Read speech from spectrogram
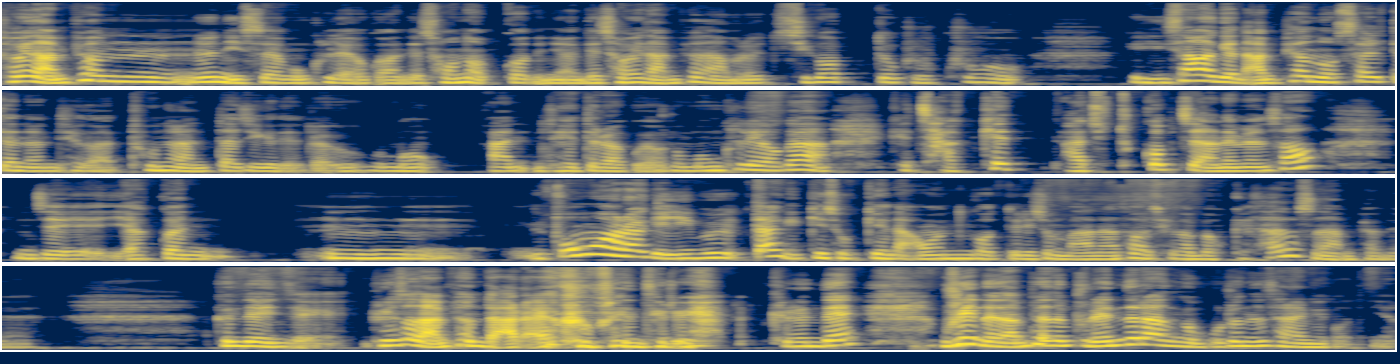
저희 남편은 있어요 몽클레어가. 근데 저는 없거든요. 근데 저희 남편 아무래도 직업도 그렇고 이상하게 남편 옷 살 때는 제가 돈을 안 따지게 되더라고요. 뭐 안 되더라고요. 그리고 몽클레어가 이렇게 자켓 아주 두껍지 않으면서 이제 약간 음 포멀하게 입을 딱 입기 좋게 나온 것들이 좀 많아서 제가 몇 개 사줬어요 남편을. 근데 이제 그래서 남편도 알아요 그 브랜드를. 그런데 우리 남편은 브랜드라는 거 모르는 사람이거든요.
